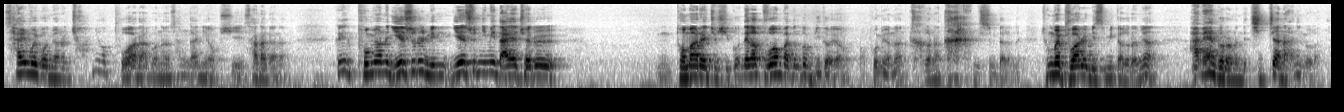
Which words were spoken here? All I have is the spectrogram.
삶을 보면은 전혀 부활하고는 상관이 없이 살아가는. 그러니까 보면은 예수를 믿, 예수님이 나의 죄를 도말해 주시고 내가 구원받은 건 믿어요. 보면은 그거는 아, 믿습니다. 근데 정말 부활을 믿습니까? 그러면 아멘 그러는데 진짜는 아닌 것 같아요.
